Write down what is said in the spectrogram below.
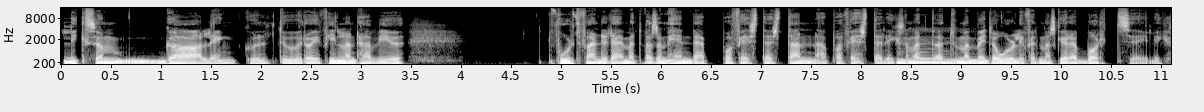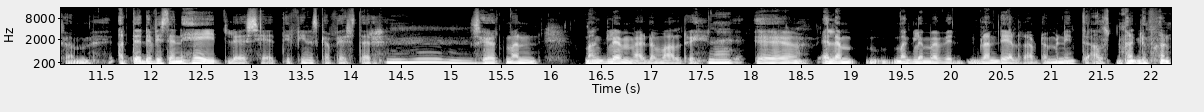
liksom galen kultur. Och i Finland har vi ju fortfarande det där med att vad som händer på fester stannar på fester. Liksom. Att, att man behöver inte vara orolig för att man ska göra bort sig. Liksom. Att det, det finns en hejdlöshet i finska fester. Mm. Så att man, man glömmer dem aldrig. Eh, eller man glömmer väl ibland delar av dem, men inte allt. Man,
